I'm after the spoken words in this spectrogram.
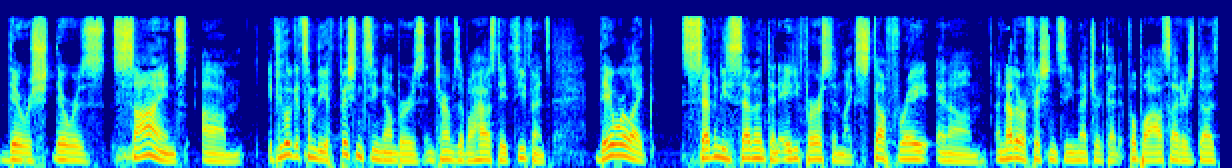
there was there was signs. Um, if you look at some of the efficiency numbers in terms of Ohio State's defense, they were like 77th and 81st in like stuff rate and um, another efficiency metric that Football Outsiders does,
